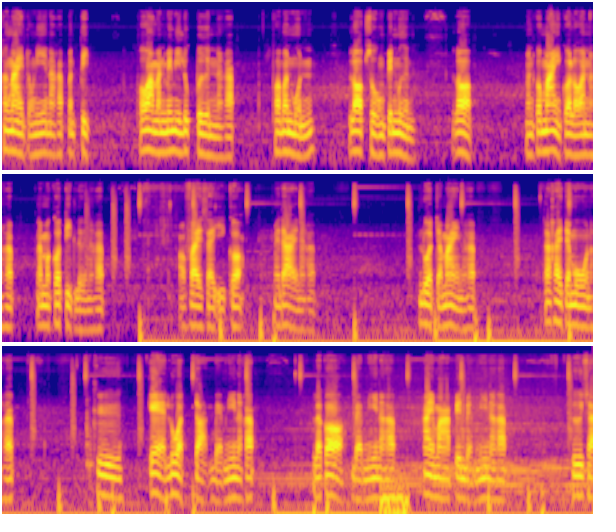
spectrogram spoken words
ข้างในตรงนี้นะครับ มันติด เพราะว่ามันไม่มีลูกปืนนะครับ พอมันหมุนรอบสูงเป็นหมื่น รอบ มันก็ไหม้ก็ร้อนนะครับ แล้วมันก็ติดเลยนะครับ เอาไฟใส่อีกก็ไม่ได้นะครับ ลวดจะไหม้นะครับ ถ้าใครจะโมนะครับ คือแก้ลวดจากแบบนี้นะครับ แล้วก็แบบนี้นะครับ ให้มาเป็นแบบนี้นะครับ คือใช้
